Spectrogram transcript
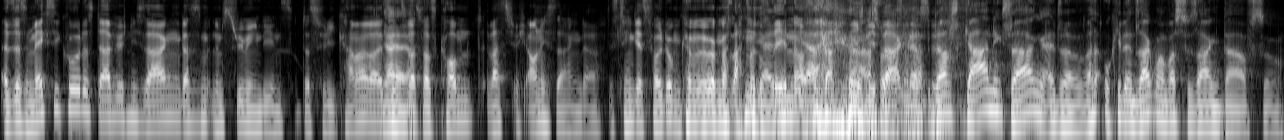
Also das in Mexiko, das darf ich euch nicht sagen, das ist mit einem Streamingdienst. Das für die Kamera ist ja, jetzt ja. was, was kommt, was ich euch auch nicht sagen darf. Das klingt jetzt voll dumm. Können wir irgendwas anderes Geil. reden, außer ja. Sachen, die ich nicht sagen darf? Du darfst gar nichts sagen, Alter. Okay, dann sag mal, was du sagen darfst. So.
